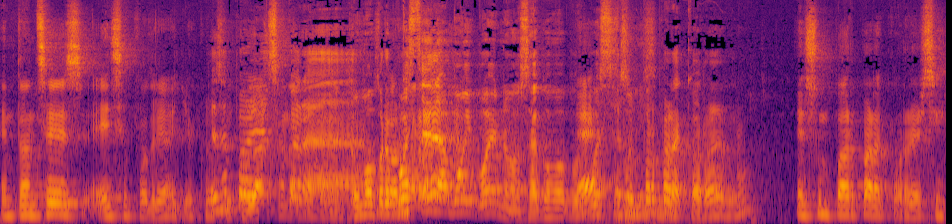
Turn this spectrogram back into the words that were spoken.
Entonces, ese podría, yo creo Ese que podría ser para-. Como propuesta era muy bueno, o sea, como propuesta Es un par para correr, ¿no? Es un par para correr, sí.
